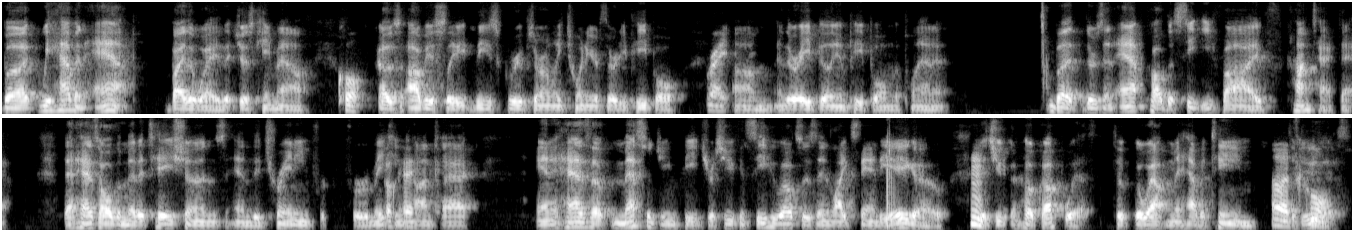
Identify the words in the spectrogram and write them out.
But we have an app, by the way, that just came out. Cool. Because obviously these groups are only twenty or thirty people. Right. Um, and there are eight billion people on the planet. But there's an app called the CE5 Contact app that has all the meditations and the training for for making okay. contact. And it has a messaging feature so you can see who else is in like San Diego hmm. that you can hook up with to go out and have a team. Oh, that's cool. This.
